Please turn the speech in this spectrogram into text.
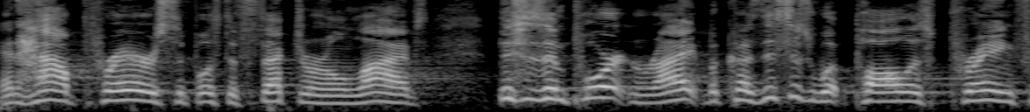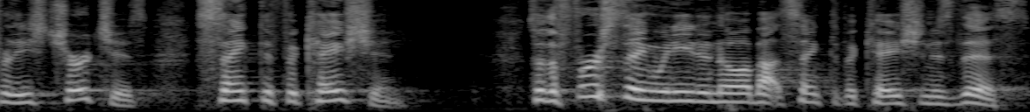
and how prayer is supposed to affect our own lives, this is important, right? Because this is what Paul is praying for these churches sanctification. So, the first thing we need to know about sanctification is this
